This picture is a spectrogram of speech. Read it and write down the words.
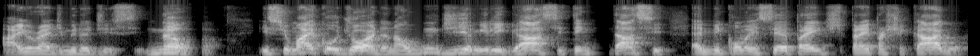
Aí o Red Miller disse: Não, E se o Michael Jordan algum dia me ligasse e tentasse é, me convencer para ir para Chicago,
